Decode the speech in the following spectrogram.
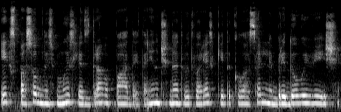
их способность мыслить здраво падает, они начинают вытворять какие-то колоссальные бредовые вещи.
